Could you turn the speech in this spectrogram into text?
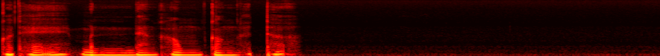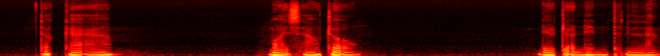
Có thể mình đang không cần hít thở. Tất cả mọi xáo trộn đều trở nên thinh lặng.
